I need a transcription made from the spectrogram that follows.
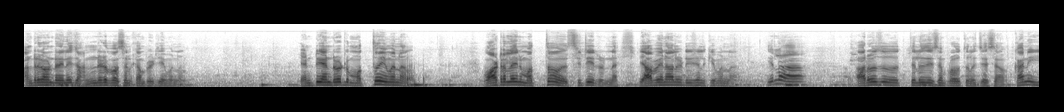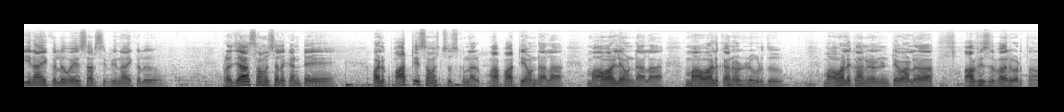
Under ground drainage hundred percent complete చేయమన్నాను. ఎన్ టు ఎన్ రోడ్లు మొత్తం ఇవ్వన్నాను వాటర్ లైన్ మొత్తం సిటీ యాభై నాలుగు డివిజన్లకి ఏమన్నా ఇలా ఆ రోజు తెలుగుదేశం ప్రభుత్వం చేశాం. కానీ ఈ నాయకులు వైఎస్ఆర్సీపీ నాయకులు ప్రజా సమస్యల కంటే వాళ్ళు పార్టీ సమస్య చూసుకున్నారు. మా పార్టీ ఉండాలా? మా వాళ్ళే ఉండాలా? మా వాళ్ళు కానీ ఉండకూడదు. మా వాళ్ళు కానీ ఉంటే వాళ్ళ ఆఫీసులు బాగా కొడతాం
